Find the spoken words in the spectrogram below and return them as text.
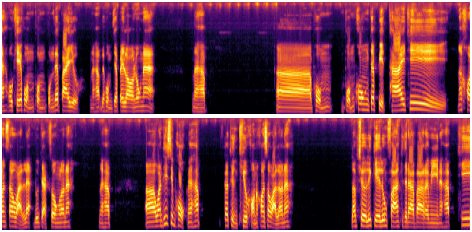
นะ โอเคผมผมผมได้ไปอยู่นะครับเดี๋ยวผมจะไปรอล่วงหน้านะครับอ่าผม ผมคงจะปิดท้ายที่นครสวรรค์แหละดูจากทรงแล้วนะนะครับวันที่สิบหกนะครับ ก็ถึงคิวของนครสวรรค์แล้วนะ รับเชิญลิเกลุงฟ้ากิจดาบารมีนะครับ ที่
